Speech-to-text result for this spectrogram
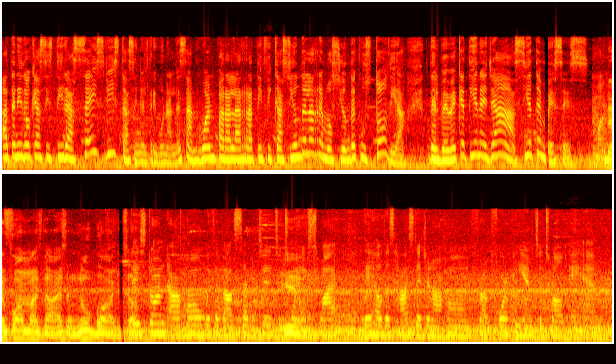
Ha tenido que asistir a seis vistas en el Tribunal de San Juan para la ratificación de la remoción de custodia del bebé que tiene ya siete meses. They stormed our home with about 17 to 20 SWAT. They held us hostage in our home from 4 p.m. to 12 a.m.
